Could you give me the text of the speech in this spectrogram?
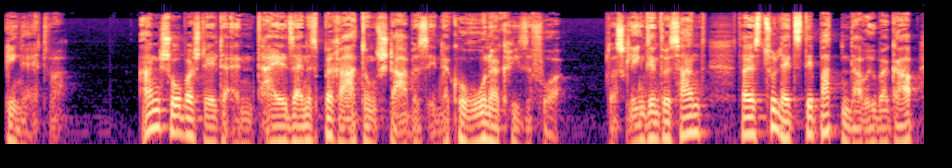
ginge etwa. Anschober stellte einen Teil seines Beratungsstabes in der Corona-Krise vor. Das klingt interessant, da es zuletzt Debatten darüber gab,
